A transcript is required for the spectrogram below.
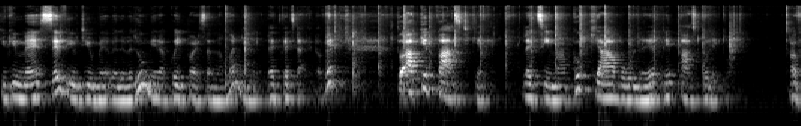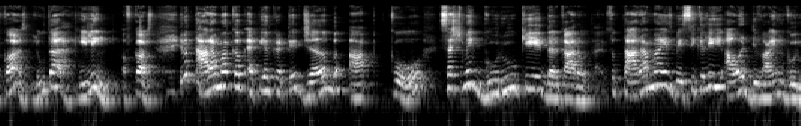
क्योंकि मैं सिर्फ़ यूट्यूब में अवेलेबल हूँ, मेरा कोई पर्सनल नंबर नहीं है। लेट्स गेट स्टार्टेड ओके तो आपके पास्ट क्या है? लेट्स सी मैं आपको क्या बोल रहे हैं अपने पास्ट को लेकर of course blue Tara healing of course you know Tara माँ कब अपियर करते जब आपको सच में गुरु के दरकार होता है। सो तारा माँ इज़ बेसिकली आवर डिवाइन गुरु,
